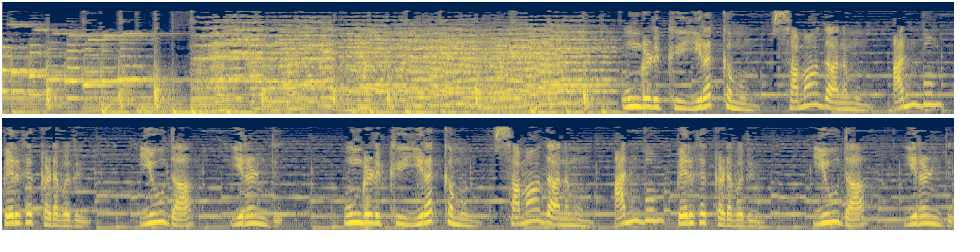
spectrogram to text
உங்களுக்கு இரக்கமும் சமாதானமும் அன்பும் பெருகக் கடவது. யூதா இரண்டு. உங்களுக்கு இரக்கமும் சமாதானமும் அன்பும் பெருகக் கடவது. யூதா இரண்டு.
